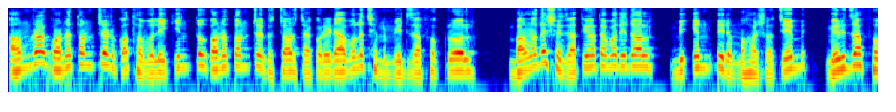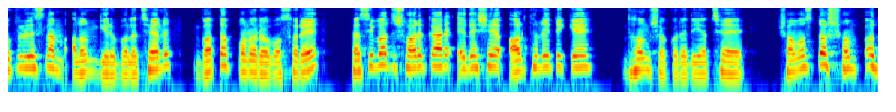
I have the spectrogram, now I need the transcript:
আমরা গণতন্ত্রের কথা বলি, কিন্তু গণতন্ত্রের চর্চা করি না, বলেছেন মির্জা ফখরুল। বাংলাদেশে জাতীয়তাবাদী দল বিএনপির মহাসচিব মির্জা ফখরুল ইসলাম আলমগীর বলেছেন, গত পনেরো বছরে ফ্যাসিবাদ সরকার এদেশে অর্থনীতিকে ধ্বংস করে দিয়েছে। সমস্ত সম্পদ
